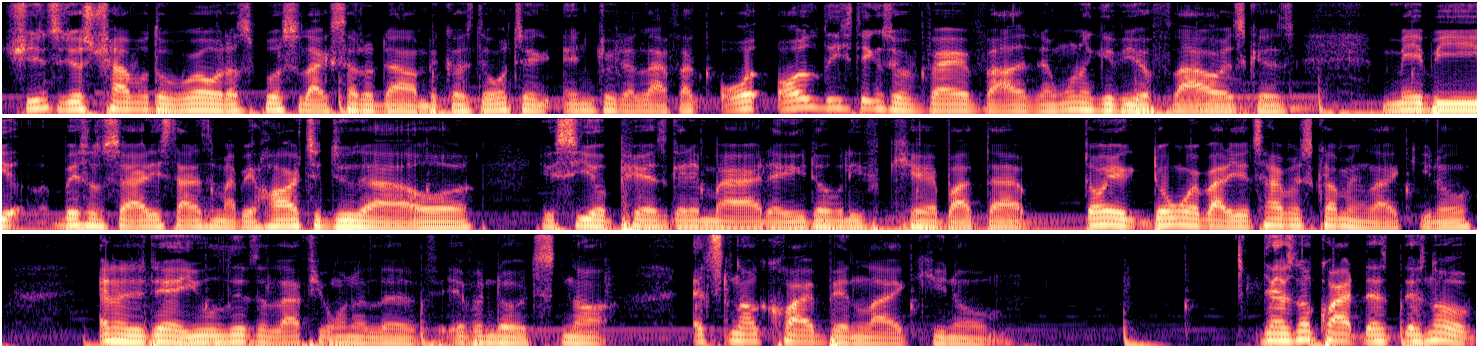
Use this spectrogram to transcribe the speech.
choosing to just travel the world as opposed to like settle down because they want to enjoy their life. Like all, all these things are very valid. I want to give you flowers because maybe based on society standards it might be hard to do that, or you see your peers getting married and you don't really care about that don't don't worry about it. Your time is coming. Like you know, end of the day, you'll live the life you want to live, even though it's not it's not quite been like you know. There's no quite there's, there's no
